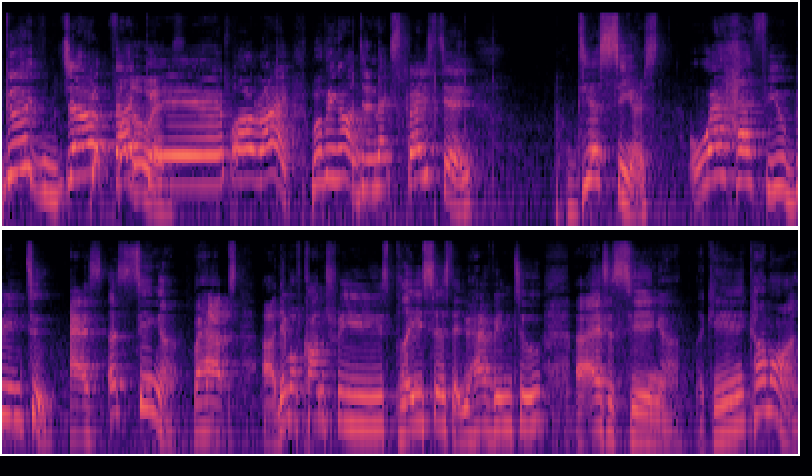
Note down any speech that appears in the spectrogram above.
Good job, Followers. Takif. All right. Moving on to the next question. Dear singers, where have you been to as a singer? Perhaps uh, name of countries, places that you have been to uh, as a singer. Okay, come on.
